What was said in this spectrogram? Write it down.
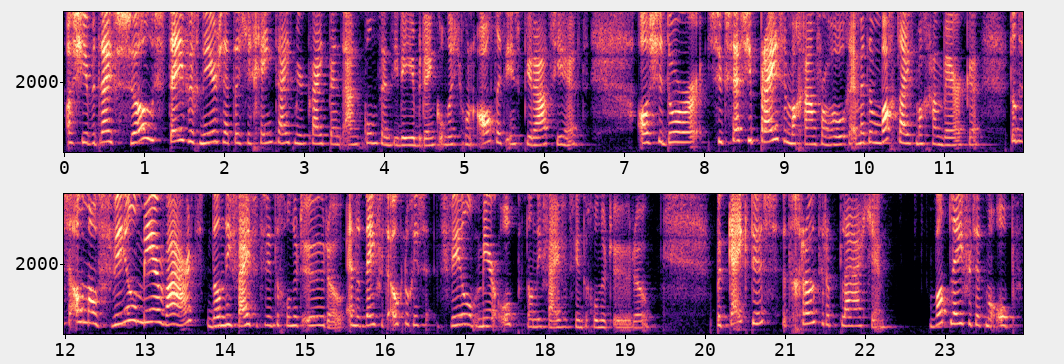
Als je je bedrijf zo stevig neerzet dat je geen tijd meer kwijt bent aan content ideeën bedenken, omdat je gewoon altijd inspiratie hebt. Als je door succes je prijzen mag gaan verhogen en met een wachtlijst mag gaan werken. Dat is allemaal veel meer waard dan die 2500 euro. En dat levert ook nog eens veel meer op dan die 2500 euro. Bekijk dus het grotere plaatje. Wat levert het me op?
